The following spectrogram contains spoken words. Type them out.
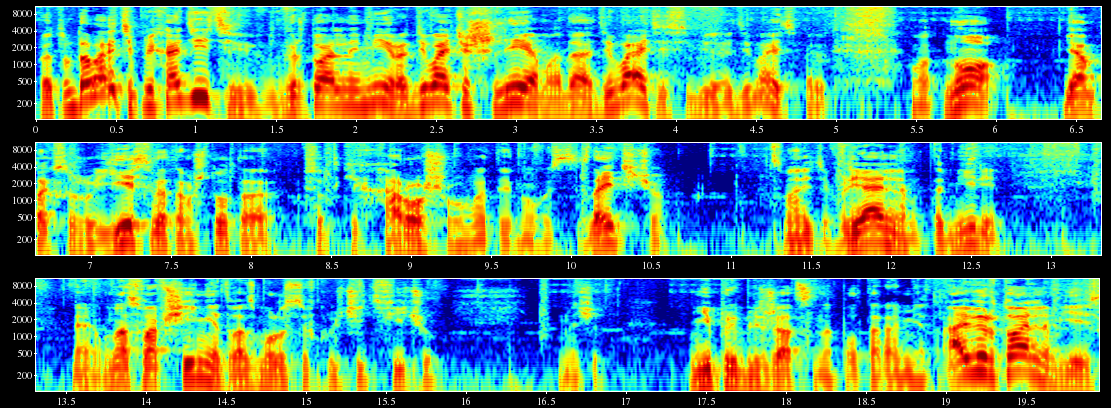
Поэтому давайте, приходите в виртуальный мир, одевайте шлемы, да, одевайте себе, одевайте. Вот. Но я вам так скажу, есть в этом что-то все-таки хорошего в этой новости. Знаете что? Смотрите, в реальном-то мире да, у нас вообще нет возможности включить фичу, значит, не приближаться на полтора метра. А в виртуальном есть.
